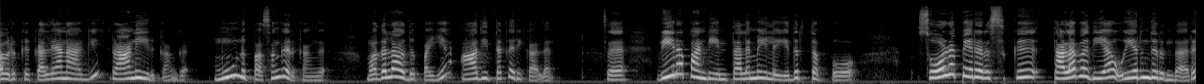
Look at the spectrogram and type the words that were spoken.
அவருக்கு கல்யாணம் ஆகி ராணி இருக்காங்க. மூணு பசங்க இருக்காங்க. முதலாவது பையன் ஆதித்த கரிகாலன். வீரபாண்டியன் தலைமையில் எதிர்த்தப்போ சோழ பேரரசுக்கு தளபதியாக உயர்ந்திருந்தார்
